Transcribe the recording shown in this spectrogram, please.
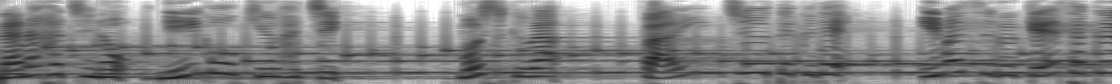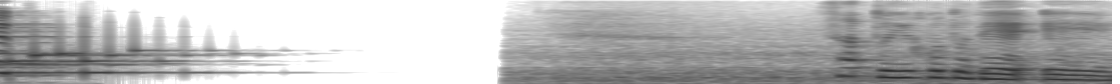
78-2598もしくはファイン住宅で今すぐ検索。さあということで、えー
